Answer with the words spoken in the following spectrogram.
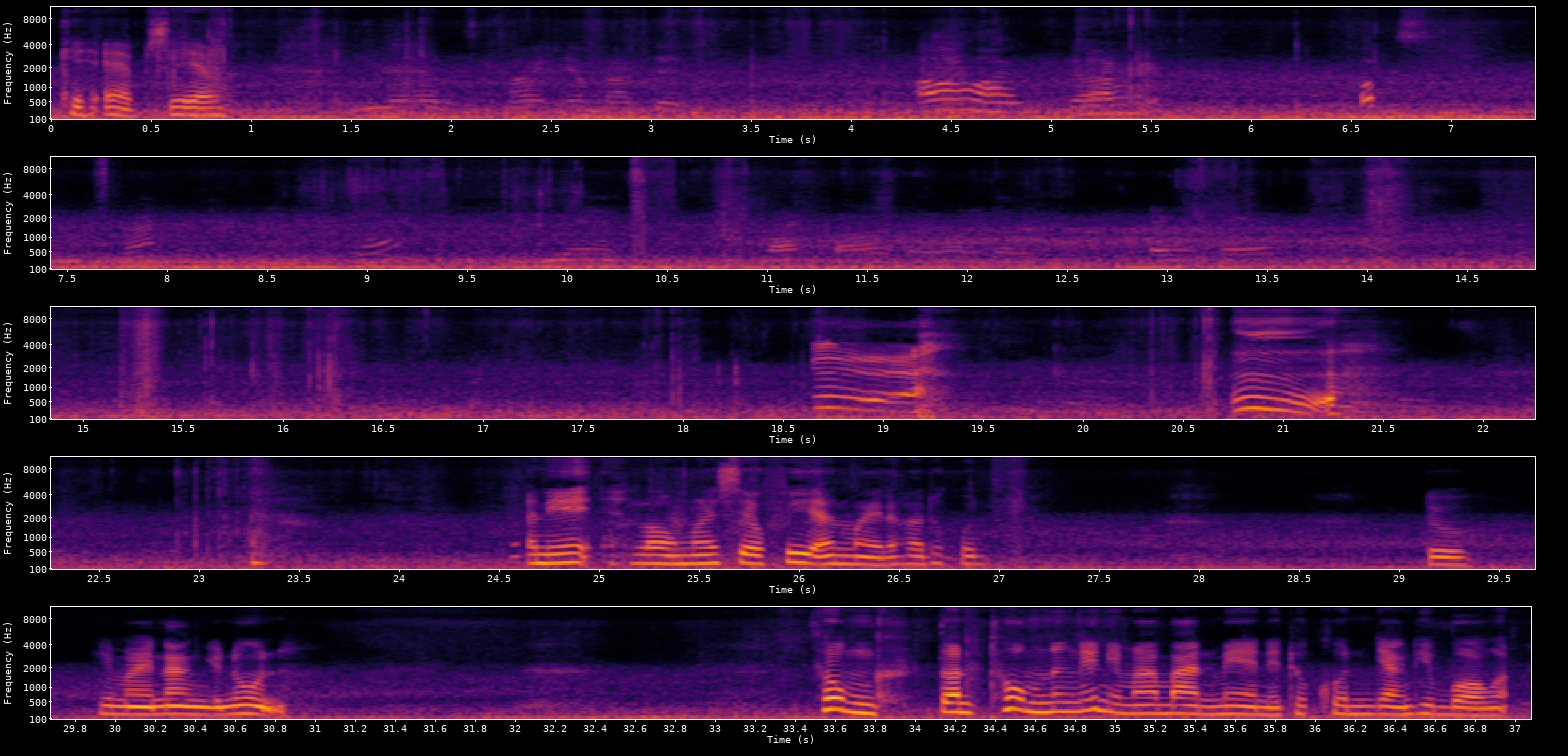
เคแอบเซลเออเอออันนี้ลองไม้เซลฟี่อันใหม่นะคะทุกคน ดู พี่ไม้นั่งอยู่นู่น ทุ่มตอนทุ่มนึงนี่นี่มาบ้านแม่เนี่ยทุกคนอย่างที่บอกอะ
